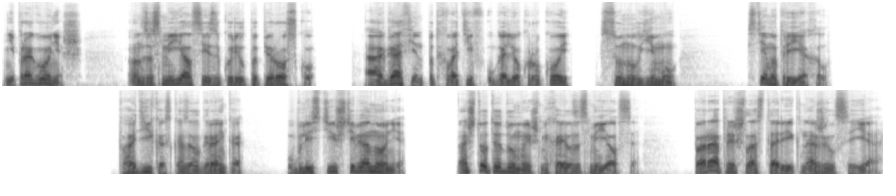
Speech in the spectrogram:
не прогонишь». Он засмеялся и закурил папироску, а Агафин, подхватив уголек рукой, сунул ему. С тем и приехал. «Поди-ка», — сказал Гранька, — «ублестишь тебя, Нони». «А что ты думаешь?» — Михаил засмеялся. «Пора пришла, старик, нажился я».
